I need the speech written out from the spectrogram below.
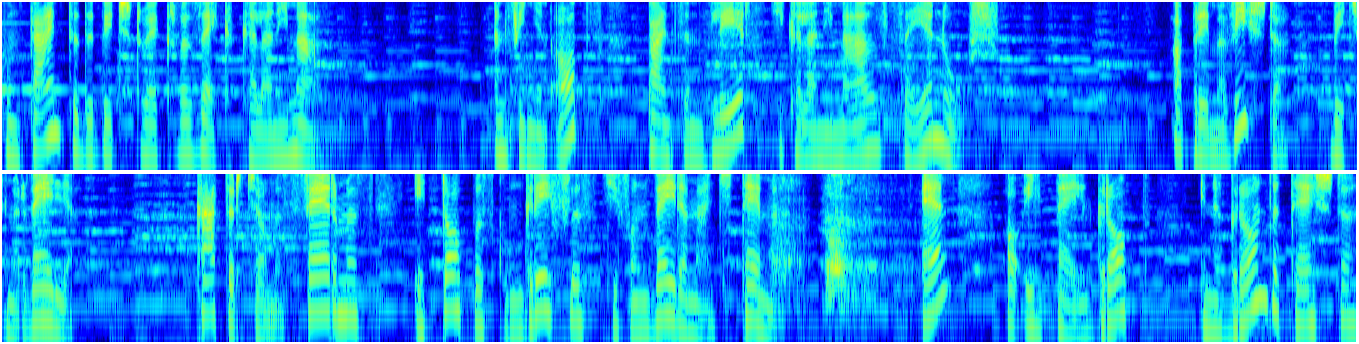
containta de bet stuec vasec che l'animal. En finen oz, pensen blers ci che l'animal sei nos. A prima vista, bet merveglia. Cater chomas fermas e topas con grefles ci fon veiramaing tema. El ha il pel grob e una grande testa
